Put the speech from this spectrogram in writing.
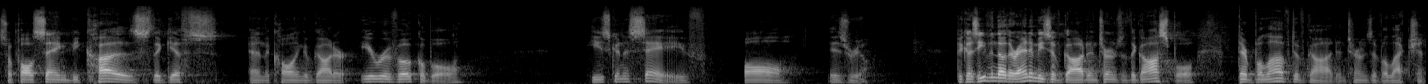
So Paul's saying because the gifts and the calling of God are irrevocable, he's going to save all Israel. Because even though they're enemies of God in terms of the gospel, they're beloved of God in terms of election.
